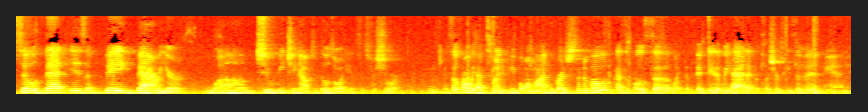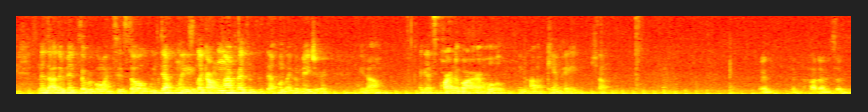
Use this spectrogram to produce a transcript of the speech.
So that is a big barrier um, to reaching out to those audiences for sure. And so far, we have 200 people online who registered to vote, as opposed to like the 50 that we had at the Push for Peace event and you know, the other events that we're going to. So we definitely, like our online presence is definitely like a major, you know, I guess, part of our whole uh, campaign. So. And, and Hot 97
